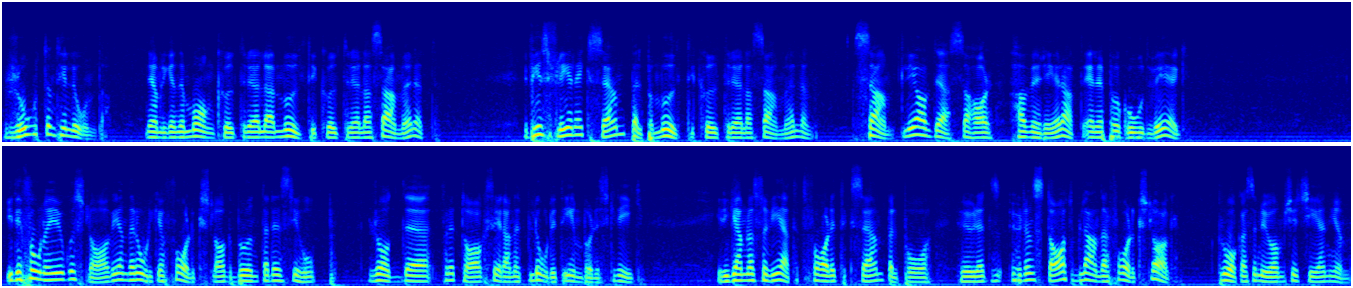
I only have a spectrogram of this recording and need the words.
roten till det onda, nämligen det mångkulturella, multikulturella samhället. Det finns flera exempel på multikulturella samhällen. Samtliga av dessa har havererat eller är på god väg. I det forna Jugoslavien där olika folkslag buntades ihop rådde för ett tag sedan ett blodigt inbördeskrig. I det gamla Sovjet ett farligt exempel på hur, ett, hur en stat blandar folkslag bråkar sig nu om Tjetjenien.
